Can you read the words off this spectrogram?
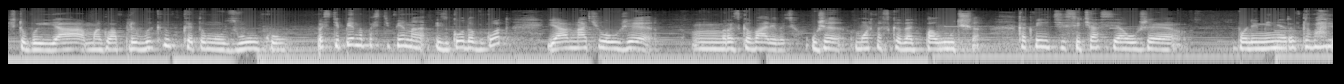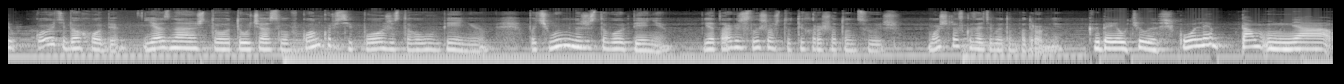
чтобы я могла привыкнуть к этому звуку. Постепенно-постепенно, из года в год, я начала уже м, разговаривать, уже, можно сказать, получше. Как видите, сейчас я уже более-менее разговариваю. Какое у тебя хобби? Я знаю, что ты участвовала в конкурсе по жестовому пению. Почему именно жестовое пение? Я также слышала, что ты хорошо танцуешь. Можешь рассказать об этом подробнее? Когда я училась в школе, там у меня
